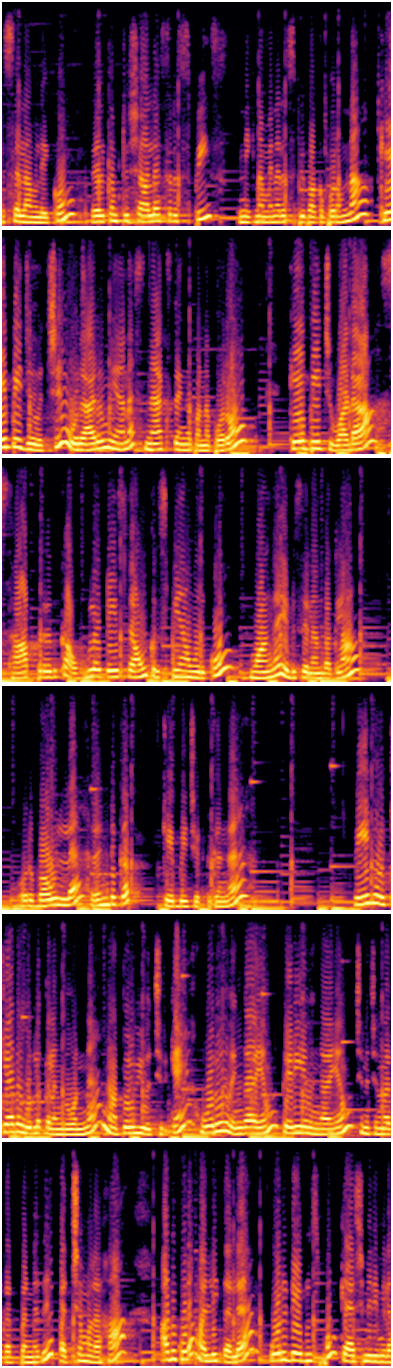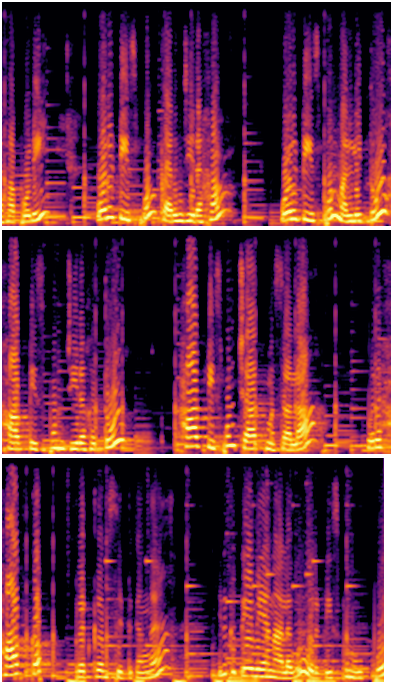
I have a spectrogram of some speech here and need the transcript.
அஸ்லாம் வலைக்கும் welcome to ஷாலாஸ் recipes இன்னைக்கு நம்ம என்ன ரெசிபி பார்க்க போறோம்னா கேபேஜை வச்சு ஒரு அருமையான ஸ்நாக்ஸ் எங்க பண்ண போறோம். கேபேஜ் வடா சாப்பிட்றதுக்கு அவ்வளோ டேஸ்டாகவும் கிறிஸ்பியாகவும் இருக்கும். வாங்க எப்படி செய்யலாம்னு பார்க்கலாம். ஒரு பவுலில் ரெண்டு கப் கேபேஜ் எடுத்துக்கோங்க. வேக வைக்காத உருளைக்கிழங்கு ஒன்று நான் துருவி வச்சுருக்கேன். ஒரு வெங்காயம் பெரிய வெங்காயம் சின்ன சின்னதாக கட் பண்ணது பச்சை மிளகா அது கூட மல்லித்தலை ஒரு டேபிள் ஸ்பூன் காஷ்மீரி மிளகாய் பொடி ஒரு டீஸ்பூன் கருஞ்சீரகம் ஒரு டீஸ்பூன் மல்லித்தூள் ஹாஃப் டீஸ்பூன் ஜீரகத்தூள் ஹாஃப் டீஸ்பூன் சாட் மசாலா ஒரு ஹாஃப் கப் பிரெட் க்ரம்ஸ் சேர்த்துக்கோங்க. இதுக்கு தேவையான அளவு ஒரு டீஸ்பூன் உப்பு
